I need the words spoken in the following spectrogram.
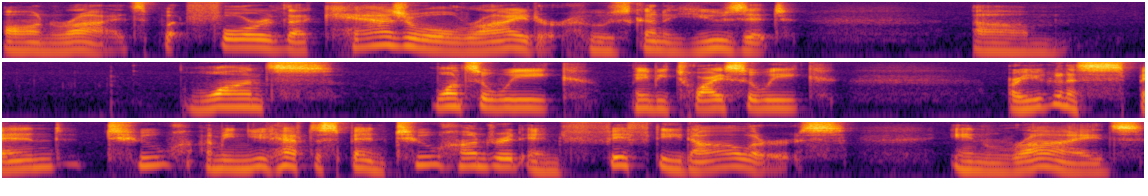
on rides. But for the casual rider who's going to use it um, once, once a week, maybe twice a week, are you going to spend two? I mean, you have to spend two hundred and fifty dollars in rides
